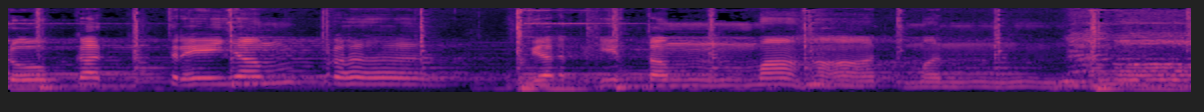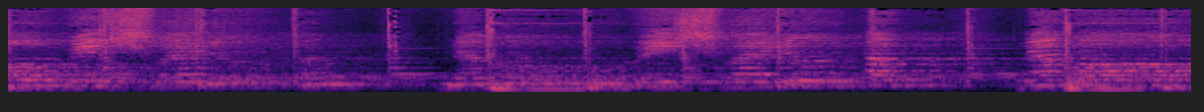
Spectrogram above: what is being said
लोकत्रयं महात्मन्। नमो विश्वरूपं नमो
